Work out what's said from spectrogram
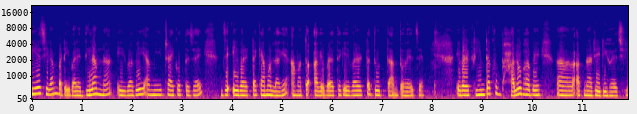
দিয়েছিলাম বাট এইবারে দিলাম না। এইভাবেই আমি ট্রাই করতে চাই যে এইবারেরটা কেমন লাগে। আমার তো আগেরবারের থেকে এবারেরটা দুর্দান্ত হয়েছে। এবারে ক্রিমটা খুব ভালোভাবে আপনার রেডি হয়েছিল।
